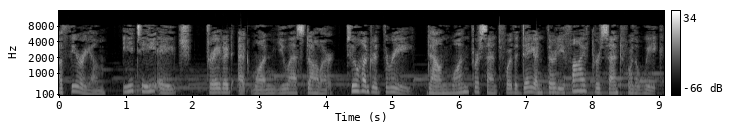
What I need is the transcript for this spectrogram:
Ethereum, ETH, traded at 1 US dollar, 203, down 1% for the day and 35% for the week.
